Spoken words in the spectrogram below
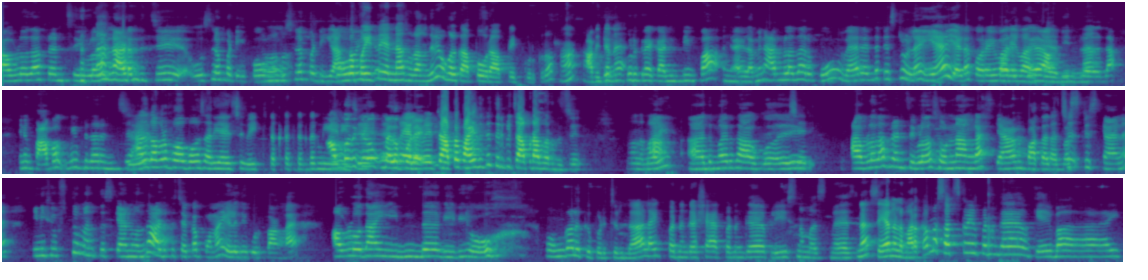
அவ்வளவுதான் ஃப்ரெண்ட்ஸ் இவ்வளவுதான் நடந்துச்சு. உசிலம்பட்டிக்கு போகணும் உசிலம்பட்டிக்கு அங்க போயிட்டு என்ன சொல்றாங்க சொல்லி உங்களுக்கு அப்போ ஒரு அப்டேட் கொடுக்குறோம்? அப்படித்தானே குடுக்குறேன் கண்டிப்பா. எல்லாமே நார்மலா தான் இருக்கும். வேற எந்த டெஸ்டும் இல்ல. ஏன் எடை குறைவா இருக்கு அப்படின்றதுதான். எனக்கு பாப்பாவுக்குமே இப்படிதான் இருந்துச்சு. அதுக்கப்புறம் போக போக சரியாயிருச்சு வெயிட் டக்கு டக்கு டக்கு டக்கு ஐம்பது. கிலோக்கு மேல போல. அப்ப பயந்துட்டு திருப்பி சாப்பிடாம இருந்துச்சு. அந்த மாதிரி? அது மாதிரிதான் சரி. அவ்வளவுதான் ஃப்ரெண்ட்ஸ் இவ்வளவுதான் சொன்னாங்க. ஸ்கேன் பார்த்தாச்சு. ஃபர்ஸ்ட் ஸ்கேனு இனி ஃபிஃப்த் மந்த் ஸ்கேன் வந்து அடுத்த செக்அப் போனா எழுதி கொடுப்பாங்க. அவ்வளவுதான் இந்த வீடியோ உங்களுக்கு பிடிச்சிருந்தா லைக் பண்ணுங்க ஷேர் பண்ணுங்க. ப்ளீஸ் நம்ம சேனலை மறக்காம சப்ஸ்கிரைப் பண்ணுங்க. Okay bye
